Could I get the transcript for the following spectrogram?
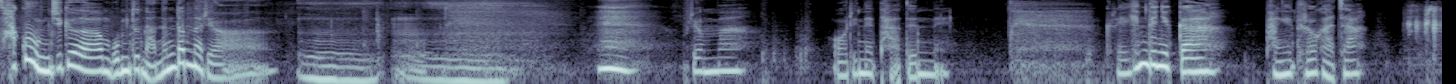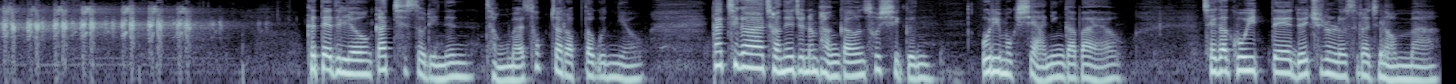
자꾸 움직여야 몸도 낫는단 말이야. 음, 음. 우리 엄마 어린애 다 됐네. 그래 힘드니까 방에 들어가자. 그때 들려온 까치 소리는 정말 속절없더군요. 까치가 전해주는 반가운 소식은 우리 몫이 아닌가 봐요. 제가 고2 때 뇌출혈로 쓰러진 엄마.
